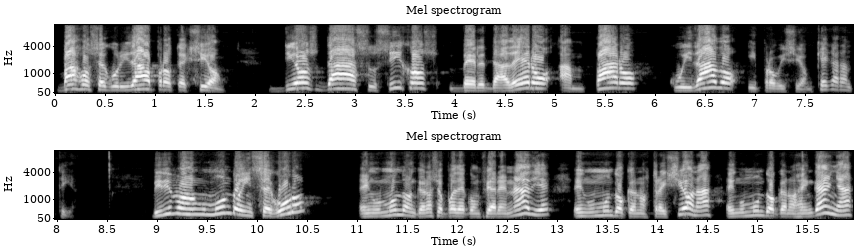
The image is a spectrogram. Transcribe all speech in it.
bajo seguridad o protección. Dios da a sus hijos verdadero amparo, cuidado y provisión. ¿Qué garantía? Vivimos en un mundo inseguro, en un mundo en que no se puede confiar en nadie, en un mundo que nos traiciona, en un mundo que nos engaña,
